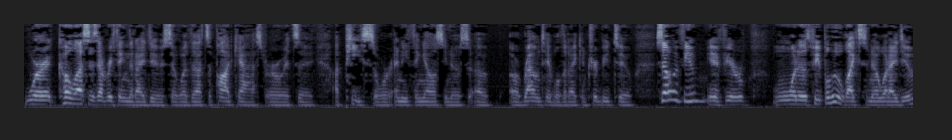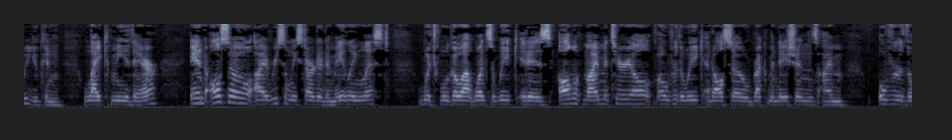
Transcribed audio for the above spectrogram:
where it coalesces everything that I do. So whether that's a podcast or it's a, a piece or anything else, you know, a, a roundtable that I contribute to. So if you if you're one of those people who likes to know what I do, you can like me there. And also, I recently started a mailing list which will go out once a week. It is all of my material over the week and also recommendations. I'm over the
